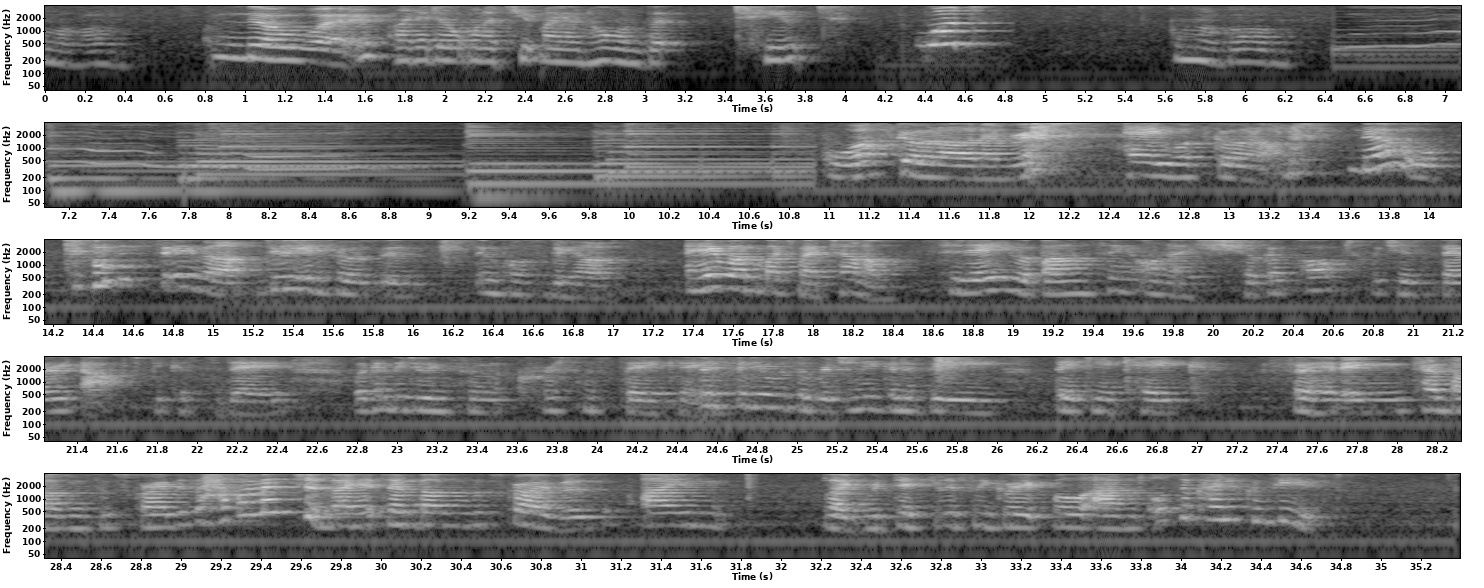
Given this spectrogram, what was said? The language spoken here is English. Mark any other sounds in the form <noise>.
Oh my god. No way. Like I don't want to toot my own horn, but toot. What? Oh my god. What's going on, everyone? Hey, what's going on? <laughs> No, don't say that. Doing intros is impossibly hard. Hey, welcome back to my channel. Today you are balancing on a sugar pot, which is very apt because today we're going to be doing some Christmas baking. This video was originally going to be baking a cake for hitting 10,000 subscribers. Have I mentioned I hit 10,000 subscribers? I'm like ridiculously grateful and also kind of confused,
